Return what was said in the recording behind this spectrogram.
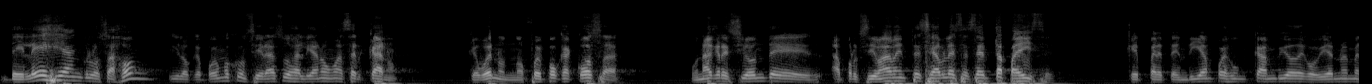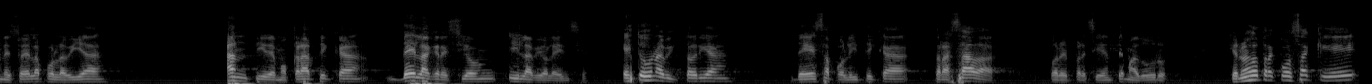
del eje anglosajón y lo que podemos considerar sus aliados más cercanos, que bueno, no fue poca cosa, una agresión de aproximadamente, se habla de 60 países, que pretendían pues un cambio de gobierno en Venezuela por la vía antidemocrática de la agresión y la violencia. Esto es una victoria de esa política trazada por el presidente Maduro, que no es otra cosa que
